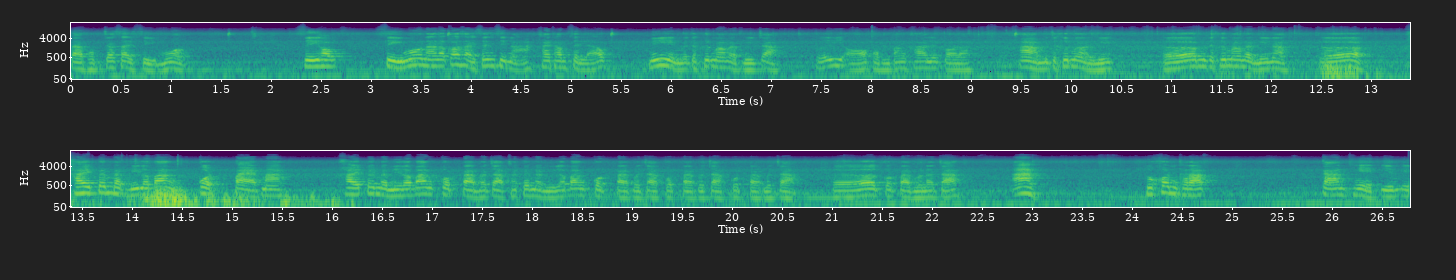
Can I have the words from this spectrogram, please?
แต่ผมจะใส่สีม่วง สีของสีม่วงนะแล้วก็ใส่เส้นสีหนา ใครทำเสร็จแล้ว นี่มันจะขึ้นมาแบบนี้จ้ะ เฮ้ย อ๋อ ผมตั้งค่าเรียบร้อยแล้ว อ่า มันจะขึ้นมาแบบนี้ เออ มันจะขึ้นมาแบบนี้นะ เออ ใครเป็นแบบนี้แล้วบ้าง กด 8 มา ใครเป็นแบบนี้แล้วบ้าง กด 8 มาจาก ใครเป็นแบบนี้แล้วบ้าง กด 8 มาจาก กด 8 มาจาก กด 8 มาจาก เออ กด 8 มานะจ๊ะ อะ ทุกคนครับ การเทรด EMA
